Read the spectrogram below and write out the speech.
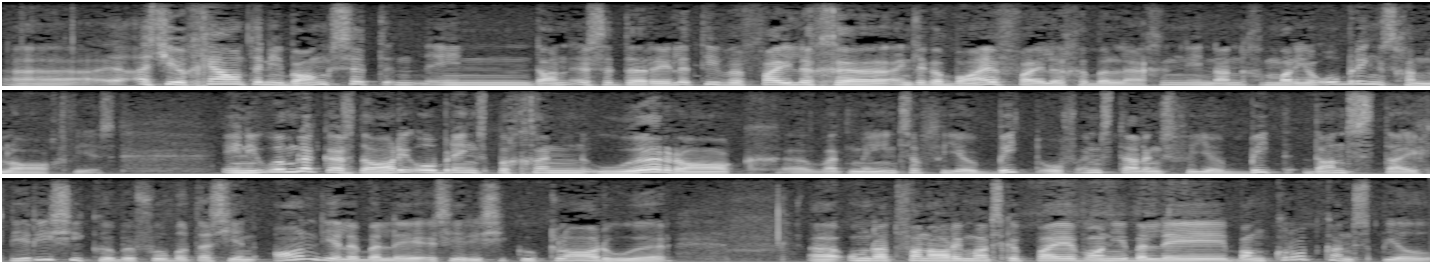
Uh as jy jou geld in die bank sit en, en dan is dit 'n relatiewe veilige eintlik 'n baie veilige belegging en dan maar jou opbrengs gaan laag wees. En die oomblik as daardie opbrengs begin hoër raak eh, wat mense vir jou bied of instellings vir jou bied, dan styg die risiko. Byvoorbeeld as jy in aandele belê, is die risiko klaar hoër. Uh omdat van daardie maatskappye waarna jy belê bankrot kan speel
